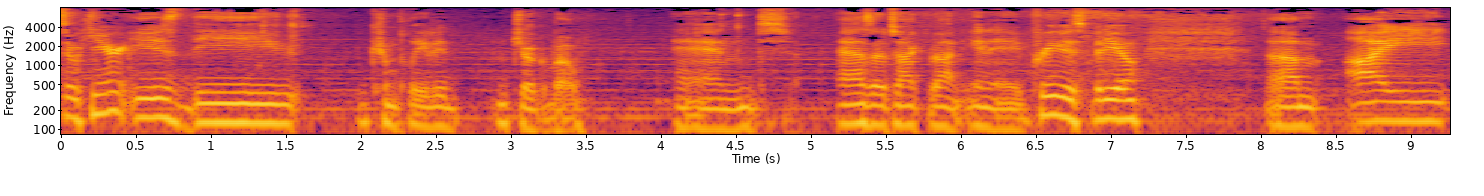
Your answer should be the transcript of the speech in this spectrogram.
So here is the completed Chocobo. And as I talked about in a previous video, um, I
